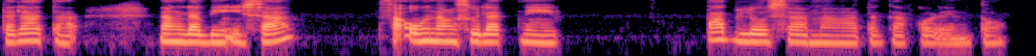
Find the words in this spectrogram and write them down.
talata ng labing isa sa unang sulat ni Pablo sa mga taga-Korinto.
